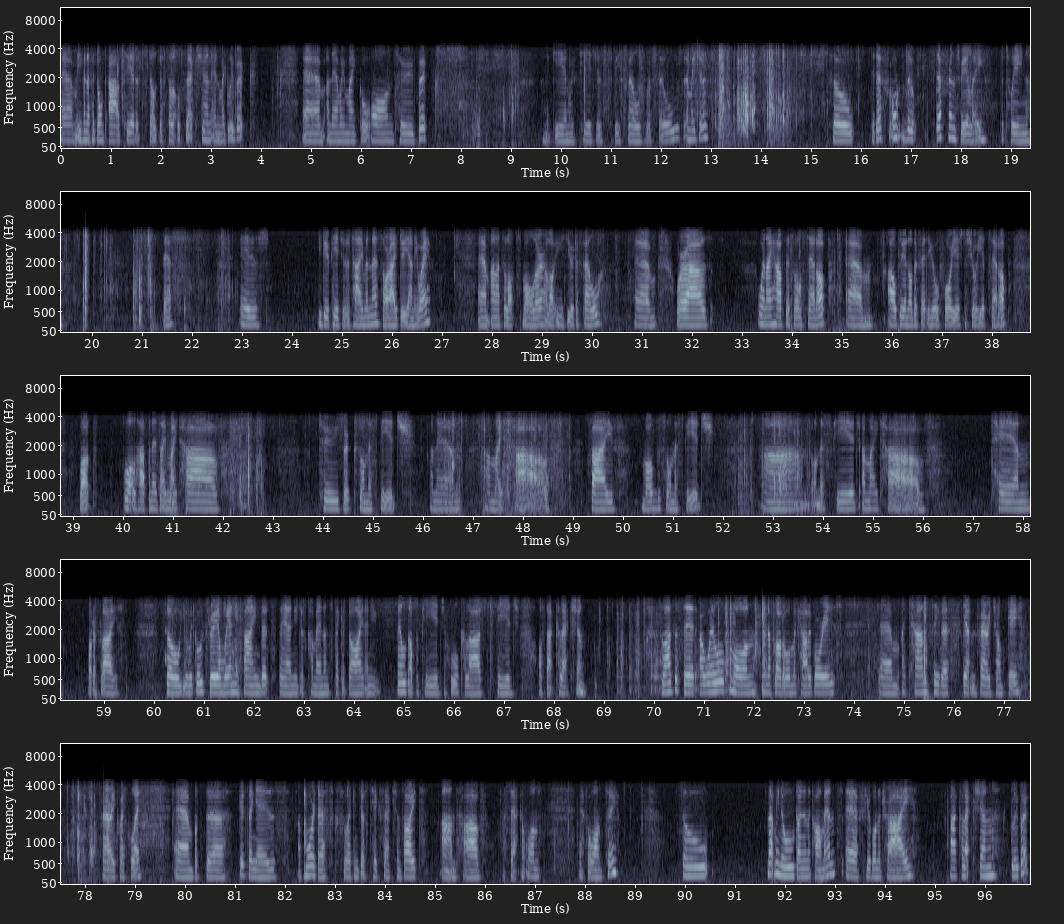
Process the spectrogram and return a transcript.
Um, even if I don't add to it, it's still just a little section in my glue book. Um, and then we might go on to books. And again, with pages to be filled with those images. So the, diff the difference really between this is you do a page at a time in this, or I do anyway um, and it's a lot smaller, a lot easier to fill. Um, whereas when I have this all set up, um, I'll do another video for you to show you it set up. But what will happen is I might have two books on this page and then I might have five mugs on this page and on this page I might have 10 butterflies. So you would go through and when you find it then you just come in and stick it down and you build up a page, a whole collage page of that collection. So as I said I will come on when I've got all my categories. Um, I can see this getting very chunky very quickly. Um, but the good thing is I've more discs so I can just take sections out and have a second one if I want to so let me know down in the comments if you're going to try a collection glue book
